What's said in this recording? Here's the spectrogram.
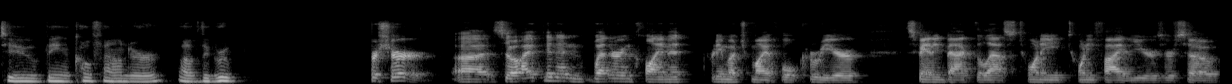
to being a co-founder of the group. For sure. Uh, so I've been in weather and climate pretty much my whole career, spanning back the last 20, 25 years or so.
